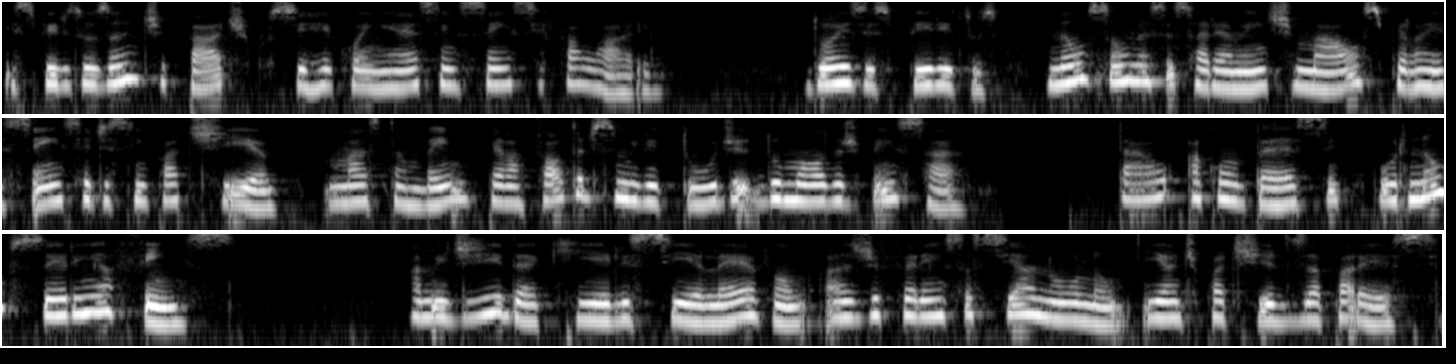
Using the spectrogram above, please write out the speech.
espíritos antipáticos se reconhecem sem se falarem. Dois espíritos não são necessariamente maus pela essência de simpatia, mas também pela falta de similitude do modo de pensar. Tal acontece por não serem afins. À medida que eles se elevam, as diferenças se anulam e a antipatia desaparece.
